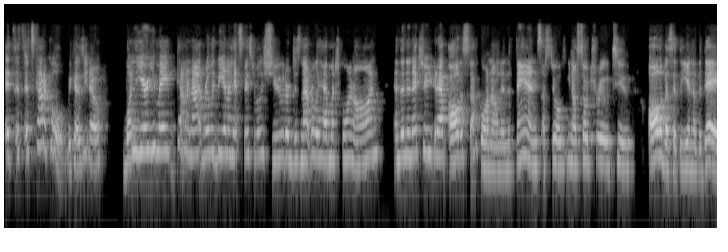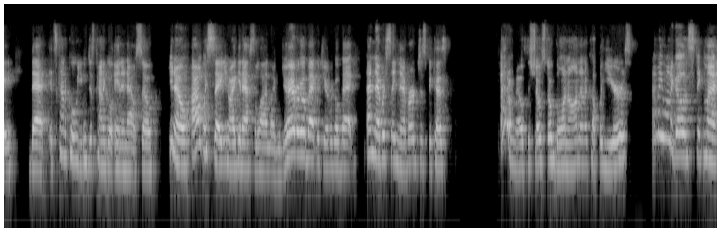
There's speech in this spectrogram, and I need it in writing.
it's it's, it's kind of cool because you know one year you may kind of not really be in a headspace to really shoot or just not really have much going on and then the next year you could have all this stuff going on and the fans are still you know so true to all of us at the end of the day that it's kind of cool you can just kind of go in and out. So you know i always say you know i get asked a lot like would you ever go back? Would you ever go back? I never say never just because i don't know if the show's still going on in a couple years. I may want to go and stick my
